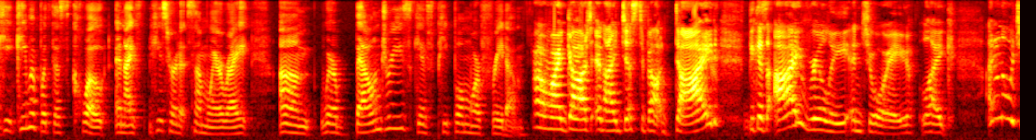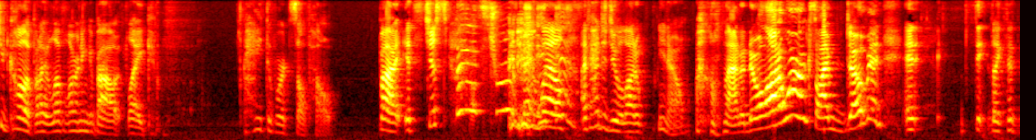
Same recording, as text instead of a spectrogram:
he came up with this quote and i he's heard it somewhere right um, where boundaries give people more freedom Oh my gosh, and I just about died because I really enjoy like I don't know what you'd call it, but I love learning about like I hate the word self-help. But it's just but it's true well, is. I've had to do a lot of, you know, I've had to do a lot of work, so I'm dove in and th- like the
